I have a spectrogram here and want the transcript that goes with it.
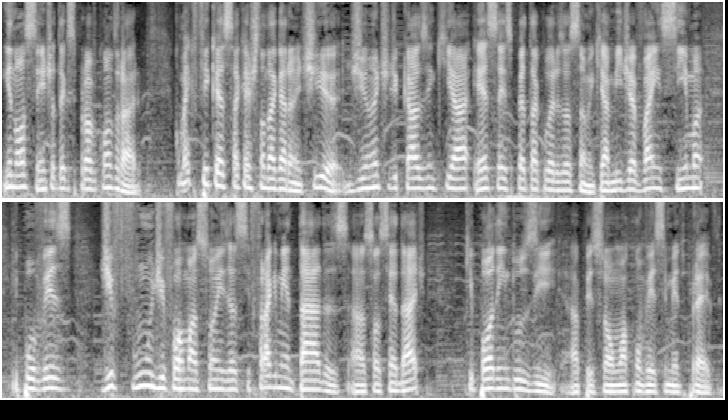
inocentes até que se prove o contrário. Como é que fica essa questão da garantia diante de casos em que há essa espetacularização, em que a mídia vai em cima e por vezes difunde informações assim fragmentadas à sociedade que podem induzir a pessoa a um convencimento prévio.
